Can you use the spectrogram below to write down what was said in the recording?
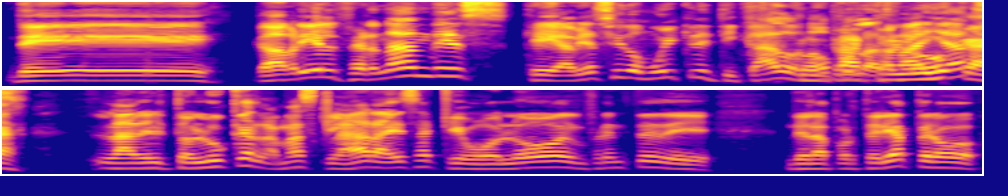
de Gabriel Fernández, que había sido muy criticado, Contra ¿no? Por las fallas. La del Toluca, la más clara, esa que voló enfrente de, de la portería, pero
